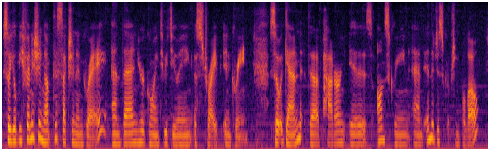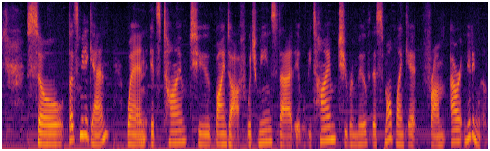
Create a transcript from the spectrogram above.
So you'll be finishing up this section in gray and then you're going to be doing a stripe in green. So again, the pattern is on screen and in the description below. So let's meet again when it's time to bind off, which means that it will be time to remove this small blanket from our knitting loom.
